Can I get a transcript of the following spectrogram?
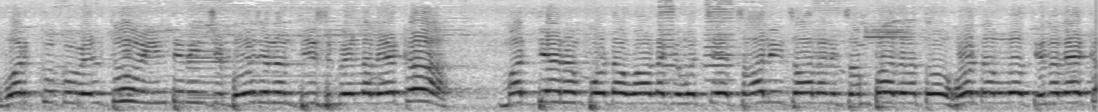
వర్క్కు వెళ్తూ ఇంటి నుంచి భోజనం తీసుకువెళ్ళలేక మధ్యాహ్నం పూట వాళ్ళకి వచ్చే చాలీ చాలని సంపాదనతో హోటల్లో తినలేక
